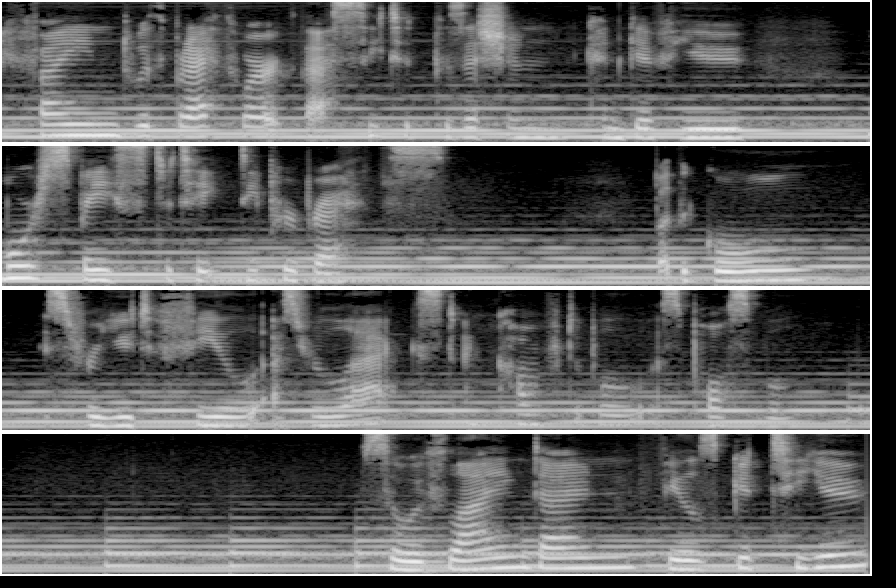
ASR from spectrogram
I find with breath work that a seated position can give you more space to take deeper breaths, but the goal is for you to feel as relaxed and comfortable as possible. So, if lying down feels good to you,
